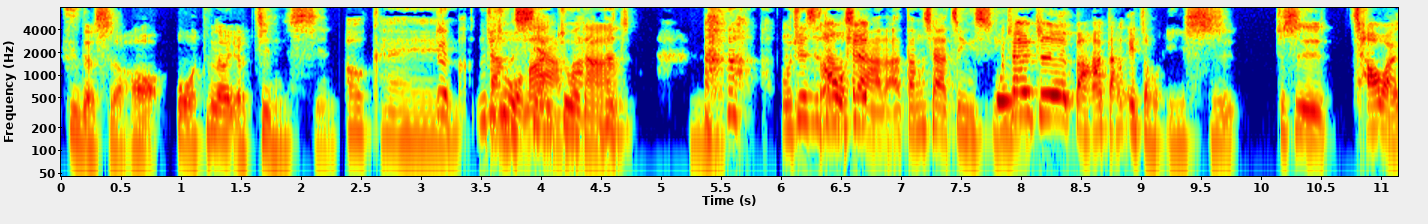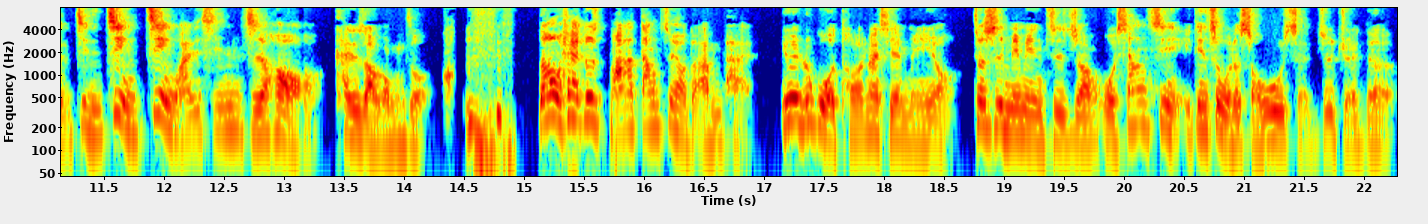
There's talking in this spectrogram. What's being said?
字的时候，我真的有静心。OK，对，就是我妈做的。我觉得是当下啦，当下静心。我现在就是把它当一种仪式，就是抄完静静静完心之后开始找工作。然后我现在就是把它当最好的安排，因为如果我投的那些没有，就是冥冥之中，我相信一定是我的守护神，就觉得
